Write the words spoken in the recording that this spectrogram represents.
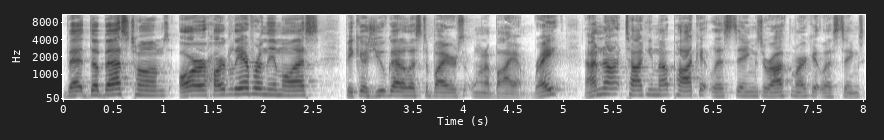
that the best homes are hardly ever in the MLS because you've got a list of buyers that want to buy them, right? I'm not talking about pocket listings or off market listings.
